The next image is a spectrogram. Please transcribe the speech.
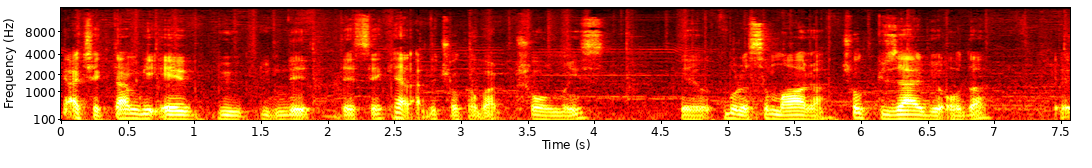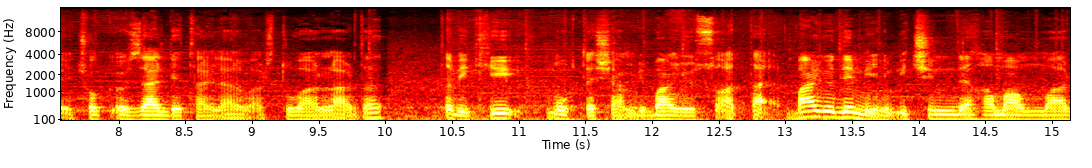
Gerçekten bir ev büyüklüğünde desek herhalde çok abartmış olmayız. Ee, Burası mağara. Çok güzel bir oda. Ee, Çok özel detaylar var duvarlarda. Tabii ki muhteşem bir banyosu. Hatta banyo demeyelim içinde hamam var,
